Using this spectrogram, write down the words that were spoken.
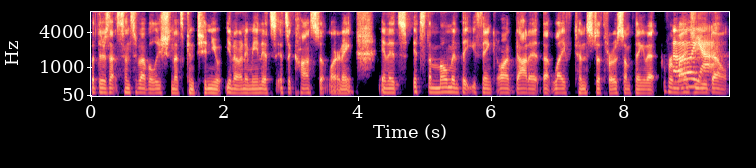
but there's that sense of evolution that's continue, you know what I mean? It's it's a constant learning. And it's it's the moment that you think, oh, I've got it, that life tends to throw something that reminds oh, you yeah. you don't.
